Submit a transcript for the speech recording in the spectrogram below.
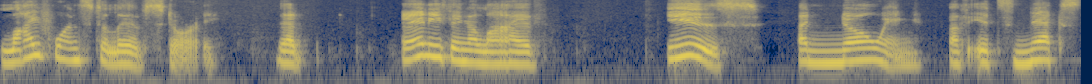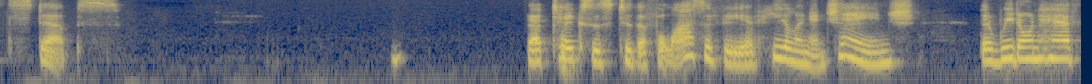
life wants to live story that anything alive is a knowing of its next steps. That takes us to the philosophy of healing and change that we don't have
